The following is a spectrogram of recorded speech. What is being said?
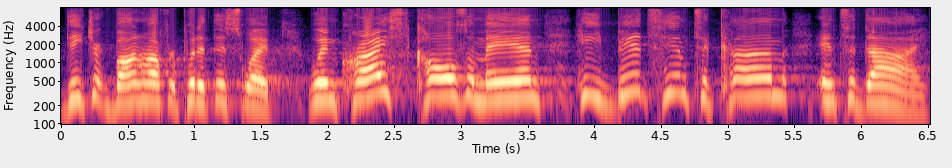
Dietrich Bonhoeffer put it this way When Christ calls a man, he bids him to come and to die.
